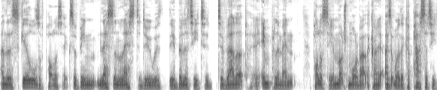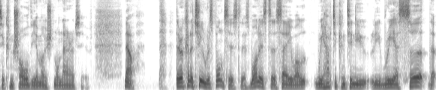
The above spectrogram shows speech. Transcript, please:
and the skills of politics have been less and less to do with the ability to develop and implement policy and much more about the kind of, as it were, the capacity to control the emotional narrative. Now, there are kind of two responses to this. One is to say, well, we have to continually reassert that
